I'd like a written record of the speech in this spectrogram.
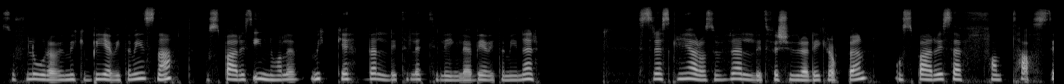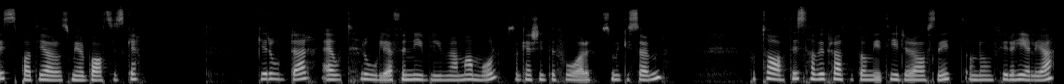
så förlorar vi mycket B-vitamin snabbt och sparris innehåller mycket väldigt lättillgängliga B-vitaminer. Stress kan göra oss väldigt försurade i kroppen och sparris är fantastiskt på att göra oss mer basiska. Groddar är otroliga för nyblivna mammor som kanske inte får så mycket sömn. Potatis har vi pratat om i tidigare avsnitt, om de fyra heliga,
